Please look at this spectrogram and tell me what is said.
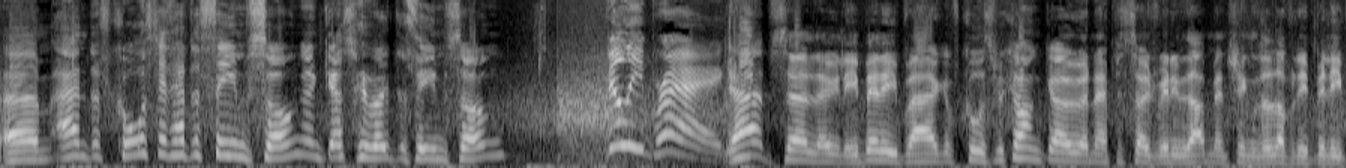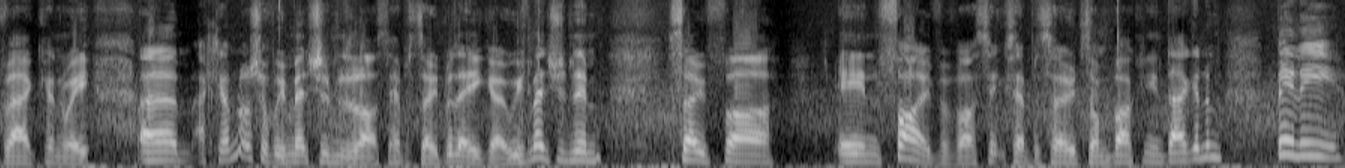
um, and of course it had a theme song. And guess who wrote the theme song? Billy Bragg. Absolutely, Billy Bragg. Of course, we can't go an episode really without mentioning the lovely Billy Bragg, can we? Um, actually, I'm not sure if we mentioned him in the last episode, but there you go. We've mentioned him so far in five of our six episodes on Barking and Dagenham. Billy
